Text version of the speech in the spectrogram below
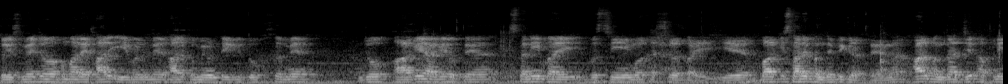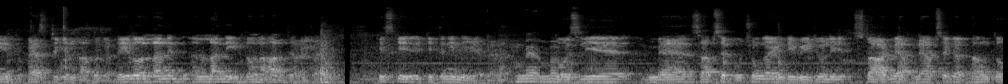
तो इसमें जो हमारे हर इवेंट में, हर कम्युनिटी के दुख में जो आगे आगे होते हैं, सनी भाई, वसीम और अशरफ भाई, ये बाकी सारे बंदे भी करते हैं ना। हर बंदा अपनी कैपेसिटी के मुताबिक करता है। ये तो अल्लाह ने अल्लाह ने तो हाथ जानता है। किसकी कितनी नीयत है ना तो इसलिए मैं सबसे पूछूँगा इंडिविजुअली स्टार्ट में अपने आप से करता हूँ तो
